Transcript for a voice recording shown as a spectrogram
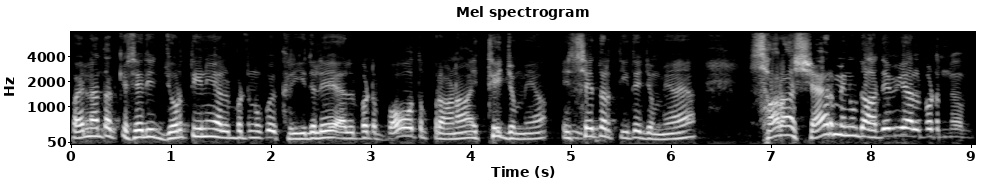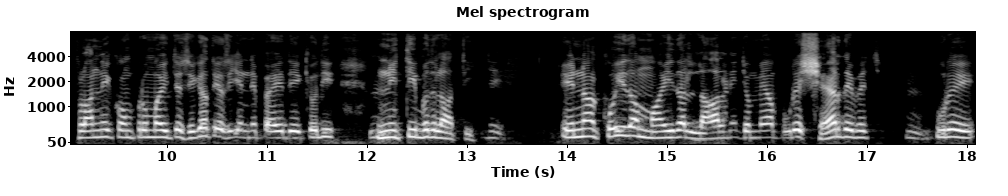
ਪਹਿਲਾਂ ਤਾਂ ਕਿਸੇ ਦੀ ਜ਼ਰੂਰਤ ਹੀ ਨਹੀਂ ਐਲਬਰਟ ਨੂੰ ਕੋਈ ਖਰੀਦ ਲੇ ਐਲਬਰਟ ਬਹੁਤ ਪੁਰਾਣਾ ਇੱਥੇ ਜੰਮਿਆ ਇਸੇ ਧਰਤੀ ਤੇ ਜੰਮਿਆ ਆ। ਸਾਰਾ ਸ਼ਹਿਰ ਮੈਨੂੰ ਦੱਸਦੇ ਵੀ ਐਲਬਰਟ ਨੇ ਫਲਾਣੇ ਕੰਪਰੋਮਾਈਜ਼ ਤੇ ਸੀਗਾ ਤੇ ਅਸੀਂ ਇੰਨੇ ਪੈਸੇ ਦੇ ਕੇ ਉਹਦੀ ਨੀਤੀ ਬਦਲਾਤੀ। ਜੀ। ਇੰਨਾ ਕੋਈ ਦਾ ਮਾਈ ਦਾ ਲਾਲ ਨਹੀਂ ਜੰਮਿਆ ਪੂਰੇ ਸ਼ਹਿਰ ਦੇ ਵਿੱਚ ਪੂਰੇ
